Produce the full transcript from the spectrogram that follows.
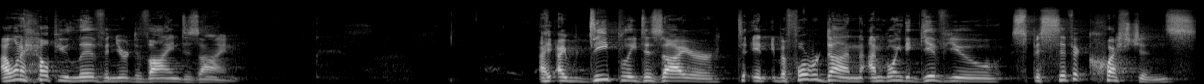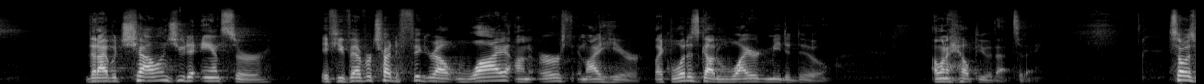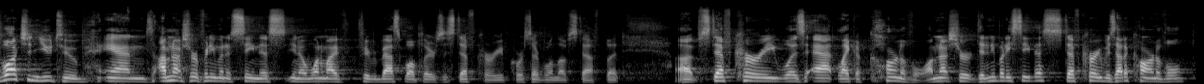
I want to help you live in your divine design. I, I deeply desire to, in, before we're done, I'm going to give you specific questions that I would challenge you to answer if you've ever tried to figure out why on earth am I here? Like, what has God wired me to do? I want to help you with that today. So I was watching YouTube, and I'm not sure if anyone has seen this. You know, one of my favorite basketball players is Steph Curry. Of course, everyone loves Steph, but uh, Steph Curry was at like a carnival. I'm not sure. Did anybody see this? Steph Curry was at a carnival.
